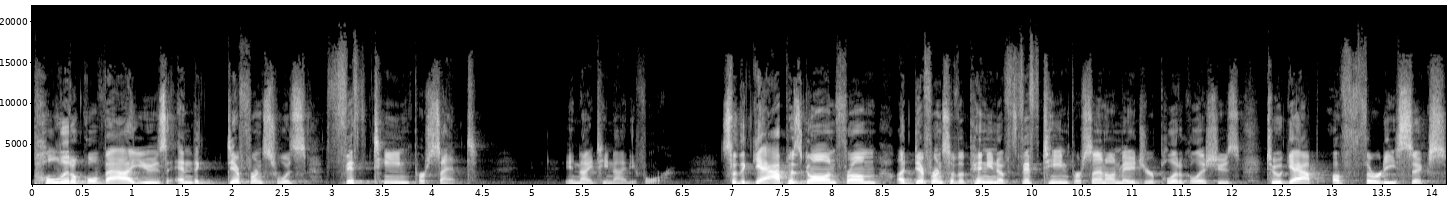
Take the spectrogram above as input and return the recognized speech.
political values, and the difference was 15% in 1994. So the gap has gone from a difference of opinion of 15% on major political issues to a gap of 36%.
